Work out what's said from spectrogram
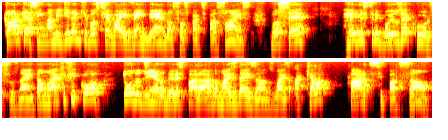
Claro que assim, na medida em que você vai vendendo as suas participações, você redistribui os recursos. Né? Então não é que ficou todo o dinheiro deles parado mais de 10 anos, mas aquela participação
